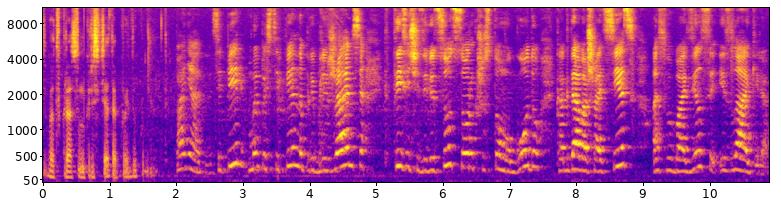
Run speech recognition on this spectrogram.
вот в Красном Кресте такой документ. Понятно. Теперь мы постепенно приближаемся 1946 году, когда ваш отец освободился из лагеря.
